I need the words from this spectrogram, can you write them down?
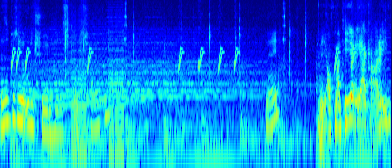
Das ist ein bisschen unschön hier, das Durchschalten. Nein? Nee, auf Materia, Karin!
